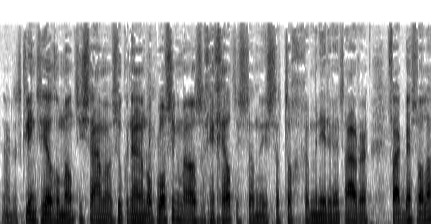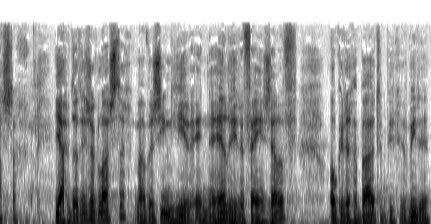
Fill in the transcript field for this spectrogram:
nou dat klinkt heel romantisch, samen zoeken naar een oplossing. Maar als er geen geld is, dan is dat toch, uh, meneer de wethouder, vaak best wel lastig. Ja, dat is ook lastig. Maar we zien hier in heel Heerenveen zelf, ook in de gebuitengebieden...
